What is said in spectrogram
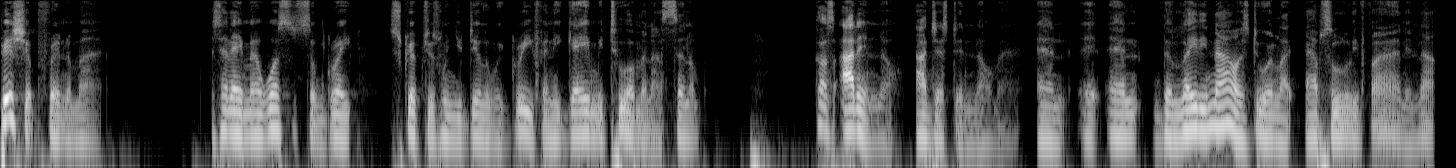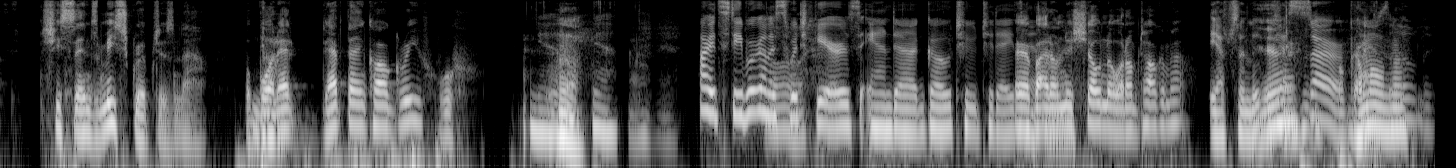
bishop friend of mine. I said, "Hey, man, what's some great scriptures when you're dealing with grief?" And he gave me two of them, and I sent them because I didn't know. I just didn't know, man. And and the lady now is doing like absolutely fine, and now she sends me scriptures now. But boy, that that thing called grief, whew, Yeah, yeah. All right, Steve, we're going to switch gears and uh, go to today's everybody on this show know what I'm talking about. Absolutely. Yeah. Yes, sir. Come on now. Absolutely.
